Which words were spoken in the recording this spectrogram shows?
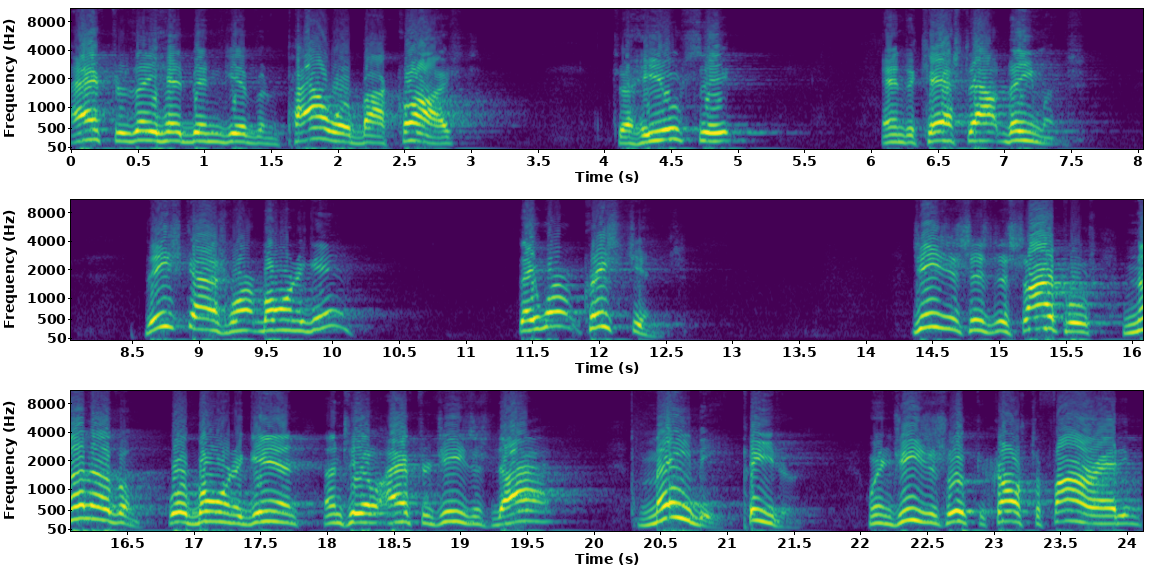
after they had been given power by Christ to heal sick and to cast out demons. These guys weren't born again. They weren't Christians. Jesus' disciples, none of them were born again until after Jesus died. Maybe Peter, when Jesus looked across the fire at him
